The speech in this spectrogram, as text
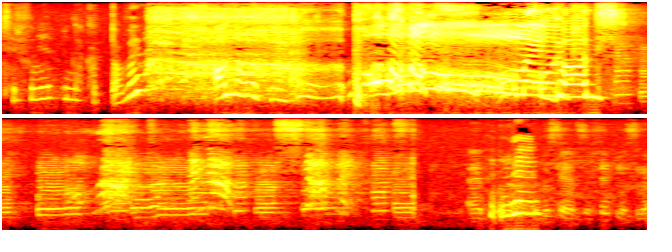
Telefoniert mit einer Kartoffel? Allah. Oh mein Gott! Ey, du bist ja jetzt im Fitness, ne?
